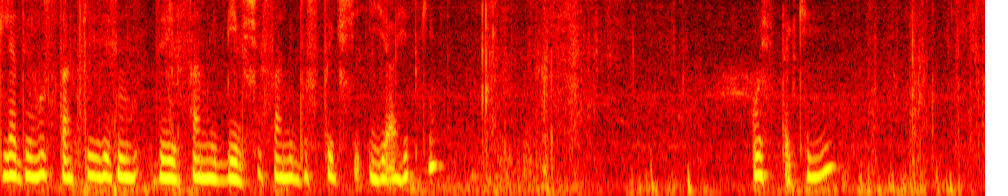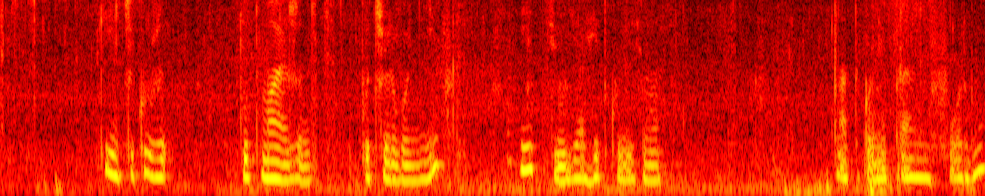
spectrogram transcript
Для дегустації візьму дві самі більші, самі достигші ягідки. Ось такий. Кінчик уже тут майже почервонів. І цю ягідку візьму на такої неправильній формі.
